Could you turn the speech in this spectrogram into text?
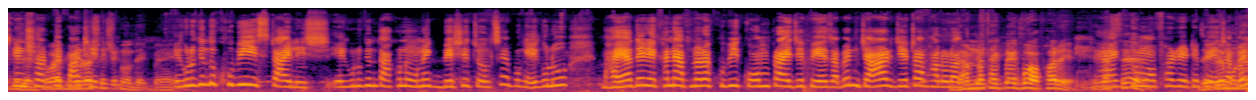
স্ক্রিনশট দিয়ে পাঠিয়ে দেবেন। এগুলো কিন্তু খুবই স্টাইলিশ এগুলো কিন্তু এখনও অনেক বেশি চলছে এবং এগুলো ভাইয়াদের এখানে আপনারা খুবই কম প্রাইজে পেয়ে যাবেন যার যেটা ভালো লাগবে। দামটা থাকবে একবার অফারে ঠিক আছে? একদম অফার রেটে পেয়ে যাবেন।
